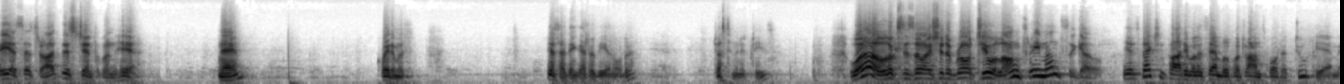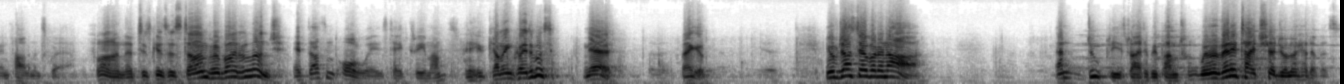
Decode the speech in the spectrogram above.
Yes, that's right, this gentleman here. Name? Quatermass. Yes, I think that'll be in order. Just a minute, please. Well, looks as though I should have brought you along three months ago. The inspection party will assemble for transport at 2 p.m. in Parliament Square. Fine, that just gives us time for a bite of lunch. It doesn't always take three months. Are you coming, Quatermass? Yes. Thank you. You've just over an hour. And do please try to be punctual. We've a very tight schedule ahead of us.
